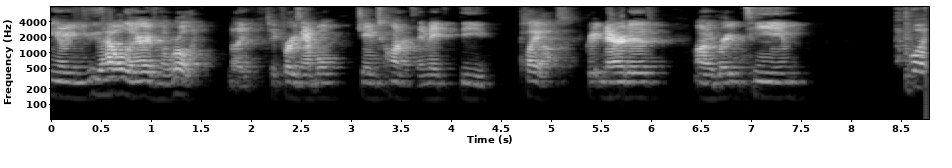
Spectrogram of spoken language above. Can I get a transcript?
you know you, you have all the narrative in the world. Like, like take for example James Conner. If they make the playoffs, great narrative on a great team, but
